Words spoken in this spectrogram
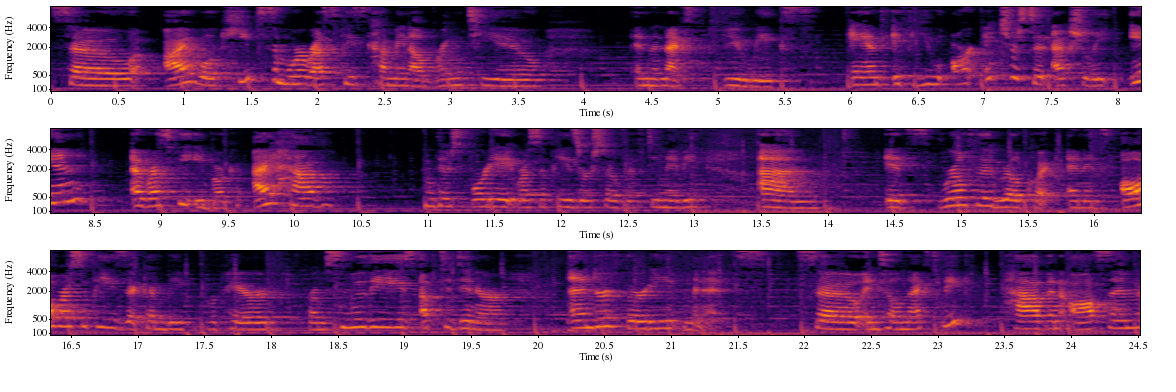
So I will keep some more recipes coming. I'll bring to you in the next few weeks. And if you are interested actually in a recipe ebook. I have, I think there's 48 recipes or so, 50 maybe. Um, it's real food, real quick, and it's all recipes that can be prepared from smoothies up to dinner under 30 minutes. So until next week, have an awesome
